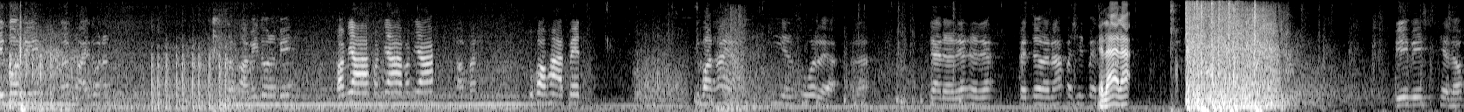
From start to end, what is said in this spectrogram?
มีตัวนี้เดินขวาอีกตัวนึงเดินขวามีตัวนึงพี่ปั๊มยาปั๊มยาปั๊มยาทำไหมดูความหาดเป็ดพี่บอลให้อะพี่ยังช่วยเลยอะนะเนี่ยเดินเนี้ยเดินเนี้ยเป็นเจอเลยนะประชิดเป็นเห็นแล้วเห็นแล้วบีบีเห็นแล้ว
